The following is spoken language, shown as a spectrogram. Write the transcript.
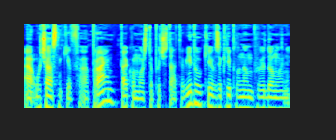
е, учасників е, Prime. Так, ви можете почитати відгуки в закріпленому повідомленні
